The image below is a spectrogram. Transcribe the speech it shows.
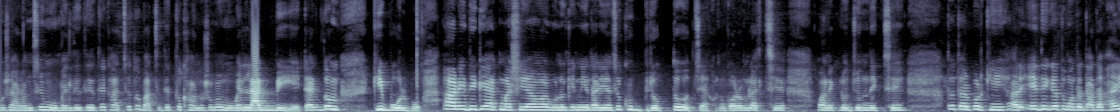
বসে আরামসে মোবাইল দিতে দিতে খাচ্ছে। তো বাচ্চাদের তো খাওয়ানোর সময় মোবাইল লাগবেই, এটা একদম কি বলব? আর এদিকে এক মাসি আমার বোনকে নিয়ে দাঁড়িয়ে আছে, খুব বিরক্ত হচ্ছে, এখন গরম লাগছে, অনেক লোকজন দেখছে। তো তারপর কি? আর এদিকে তোমাদের দাদা ভাই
